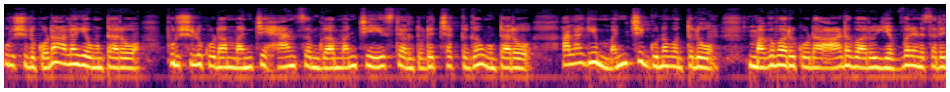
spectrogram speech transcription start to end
పురుషులు కూడా అలాగే ఉంటారు. పురుషులు కూడా మంచి హ్యాండ్సమ్గా మంచి హెయిర్ స్టైల్తో చక్కగా ఉంటారు. అలాగే మంచి గుణవంతులు. మగవారు కూడా ఆడవారు ఎవరైనా సరే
